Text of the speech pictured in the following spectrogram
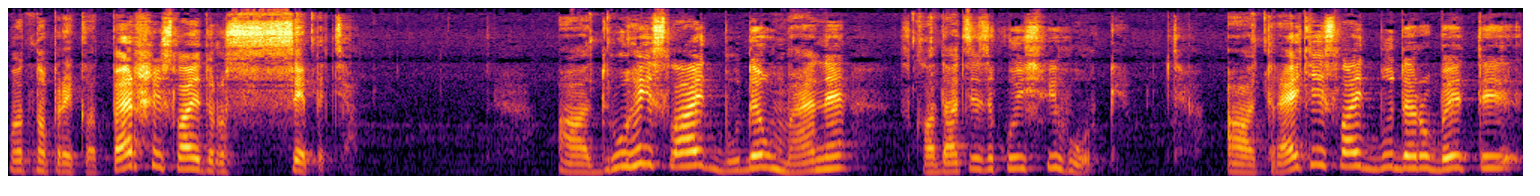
От, наприклад, перший слайд розсипеться. А другий слайд буде у мене складатися з якоїсь фігурки. А третій слайд буде робити,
